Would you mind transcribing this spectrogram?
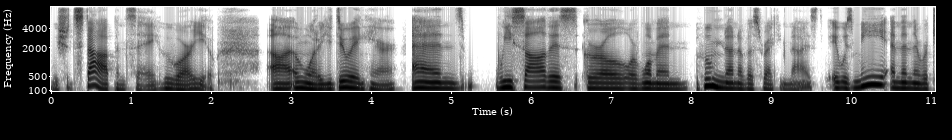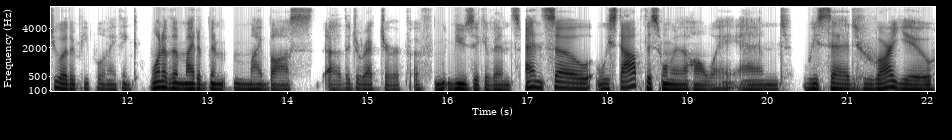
we should stop and say, Who are you? Uh, and what are you doing here? And we saw this girl or woman whom none of us recognized. It was me, and then there were two other people, and I think one of them might have been my boss, uh, the director of music events. And so we stopped this woman in the hallway, and we said, "Who are you?"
